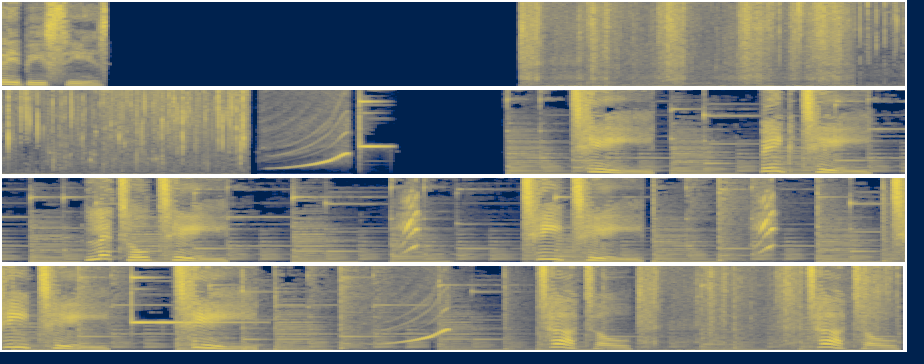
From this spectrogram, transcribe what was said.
ABCs. T. Big T. Little t. TT. TT. T. Turtle. Turtle.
